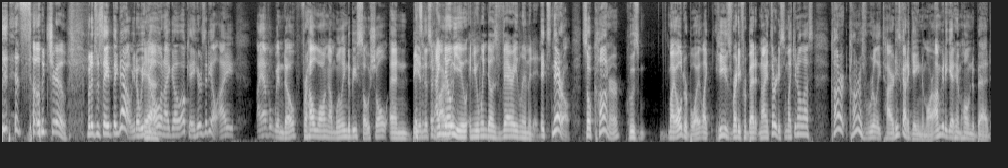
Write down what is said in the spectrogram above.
It's so true. But it's the same thing now. You know, we Yeah. go and I go, okay, here's the deal. I I have a window for how long I'm willing to be social and be It's- in this I know you, and your window's very limited. It's narrow. So Connor, who's my older boy, like he's ready for bed at 9:30. So I'm like, you know, Les, Connor Connor's really tired. He's got a game tomorrow. I'm going to get him home to bed.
